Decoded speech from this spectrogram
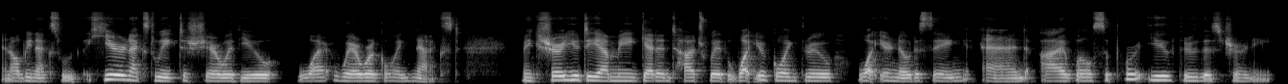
and I'll be next week here next week to share with you what where we're going next. Make sure you DM me, get in touch with what you're going through, what you're noticing, and I will support you through this journey.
